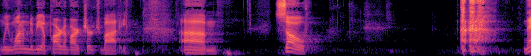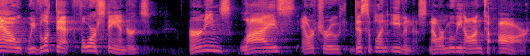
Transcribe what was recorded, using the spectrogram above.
we want them to be a part of our church body. Um, so, Now, we've looked at four standards earnings, lies or truth, discipline, evenness. Now we're moving on to R.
